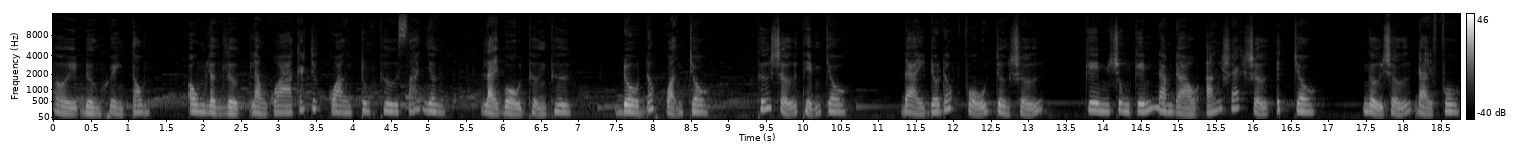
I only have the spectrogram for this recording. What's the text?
thời đường Huyền Tông, ông lần lượt làm qua các chức quan trung thư xá nhân, lại bộ thượng thư, đô đốc Quảng Châu, thứ sử Thiểm Châu, đại đô đốc phủ trường sử kim sung kiếm nam đạo án sát sử ích châu ngự sử đại phu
